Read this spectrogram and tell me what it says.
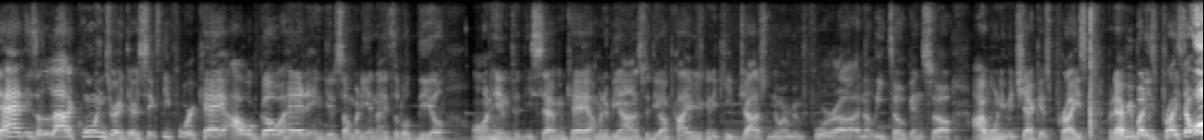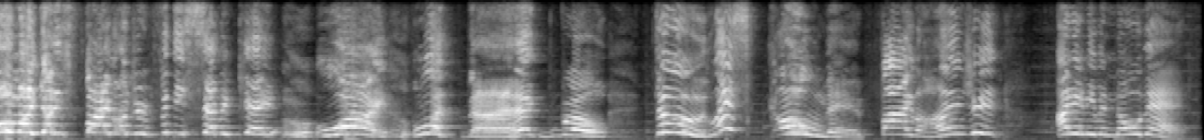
That is a lot of coins right there. 64K. I will go ahead and give somebody a nice little deal on him, 57K. I'm to be honest with you. I'm probably just to keep Josh Norman for uh, an elite token, so I won't even check his price. But everybody's priced price. Oh my god, he's 557K! Why? What the heck, bro? Dude, let's go, man. 500? I didn't even know that.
